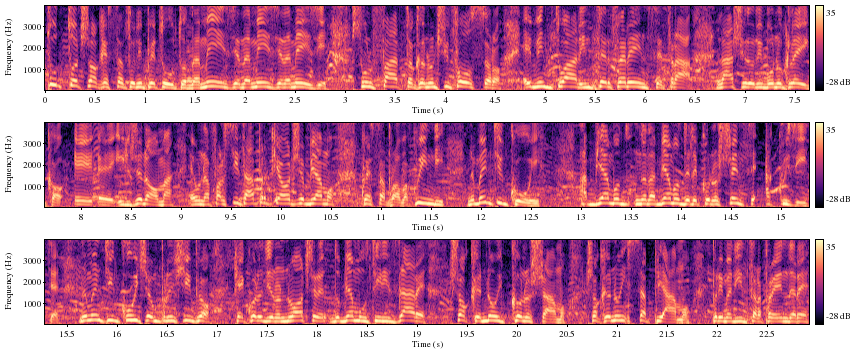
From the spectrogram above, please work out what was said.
tutto ciò che è stato ripetuto da mesi e da mesi e da mesi sul fatto che non ci fossero eventuali interferenze tra l'acido ribonucleico e eh, il genoma è una falsità perché oggi abbiamo questa prova. Quindi nel momento in cui abbiamo, non abbiamo delle conoscenze acquisite, nel momento in cui c'è un principio che è quello di non nuocere, dobbiamo utilizzare ciò che noi conosciamo, ciò che noi sappiamo prima di intraprendere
